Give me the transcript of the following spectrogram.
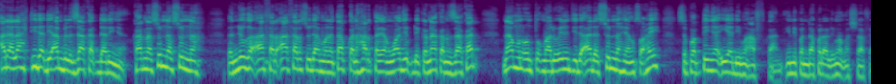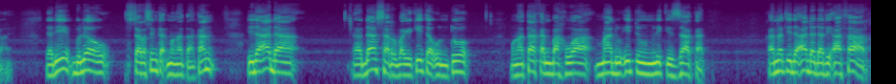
adalah tidak diambil zakat darinya. Karena sunnah-sunnah dan juga athar-athar sudah menetapkan harta yang wajib dikenakan zakat. Namun untuk madu ini tidak ada sunnah yang sahih. Sepertinya ia dimaafkan. Ini pendapat al-Imam Asy-Syafi'i jadi beliau secara singkat mengatakan tidak ada eh, dasar bagi kita untuk mengatakan bahawa madu itu memiliki zakat karena tidak ada dari athar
